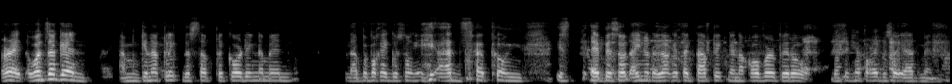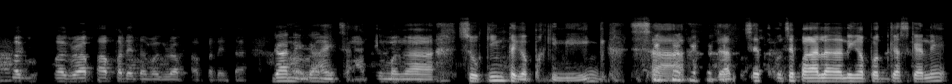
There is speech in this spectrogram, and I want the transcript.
All right. Once again, I'm gonna click the stop recording namin. Napa ba kayo gustong i-add sa tong is- episode? I know kitag topic na na-cover pero basig na pa kayo gusto i-add man. Mag, mag-wrap up pa dito, mag-wrap up pa dito. Gani, gani. Alright, sa ating mga suking tagapakinig sa that set unsa pangalan na ni nga podcast kani?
